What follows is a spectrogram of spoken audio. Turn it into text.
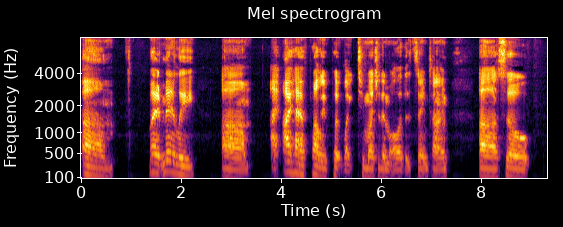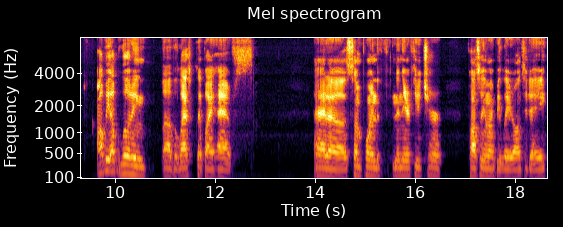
Um, but admittedly, um, I, I have probably put like too much of them all at the same time. Uh, so I'll be uploading uh, the last clip I have at uh, some point in the, in the near future. Possibly might be later on today.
